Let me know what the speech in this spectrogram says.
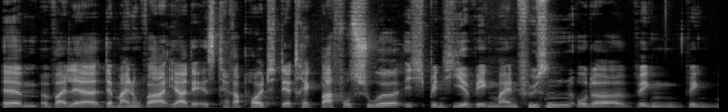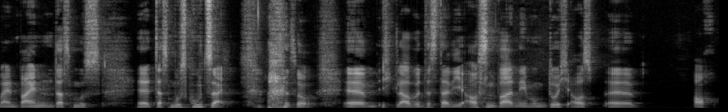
ähm, weil er der Meinung war, ja, der ist Therapeut, der trägt Barfußschuhe, ich bin hier wegen meinen Füßen oder wegen wegen meinen Beinen, das muss äh, das muss gut sein. Also ähm, ich glaube, dass da die Außenwahrnehmung durchaus äh, auch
